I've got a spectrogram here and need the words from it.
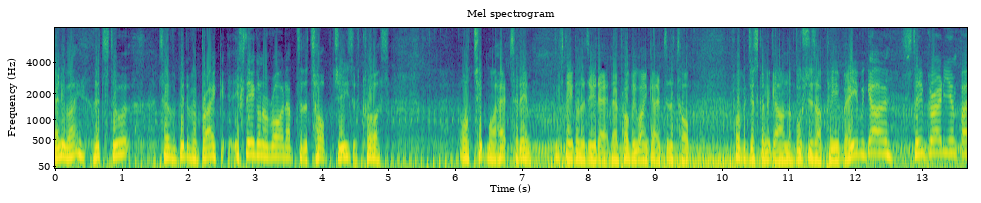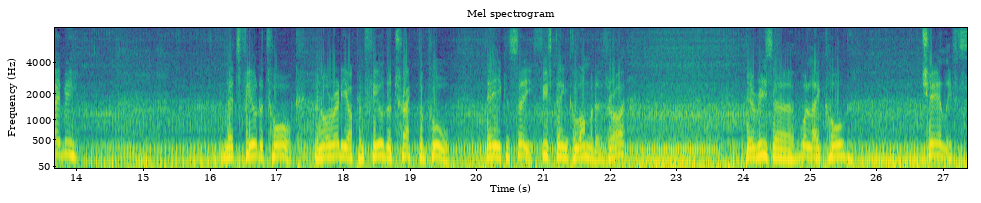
anyway let's do it. Let's have a bit of a break. If they're going to ride up to the top jesus christ i'll tip my hat to them. If they're going to do that they probably won't go to the top. Probably just going to go in the bushes up here. But here we go. Steep gradient baby let's feel the torque. And already I can feel the tractor pull. There you can see 15 kilometers right? There is a what are they called? Chairlifts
